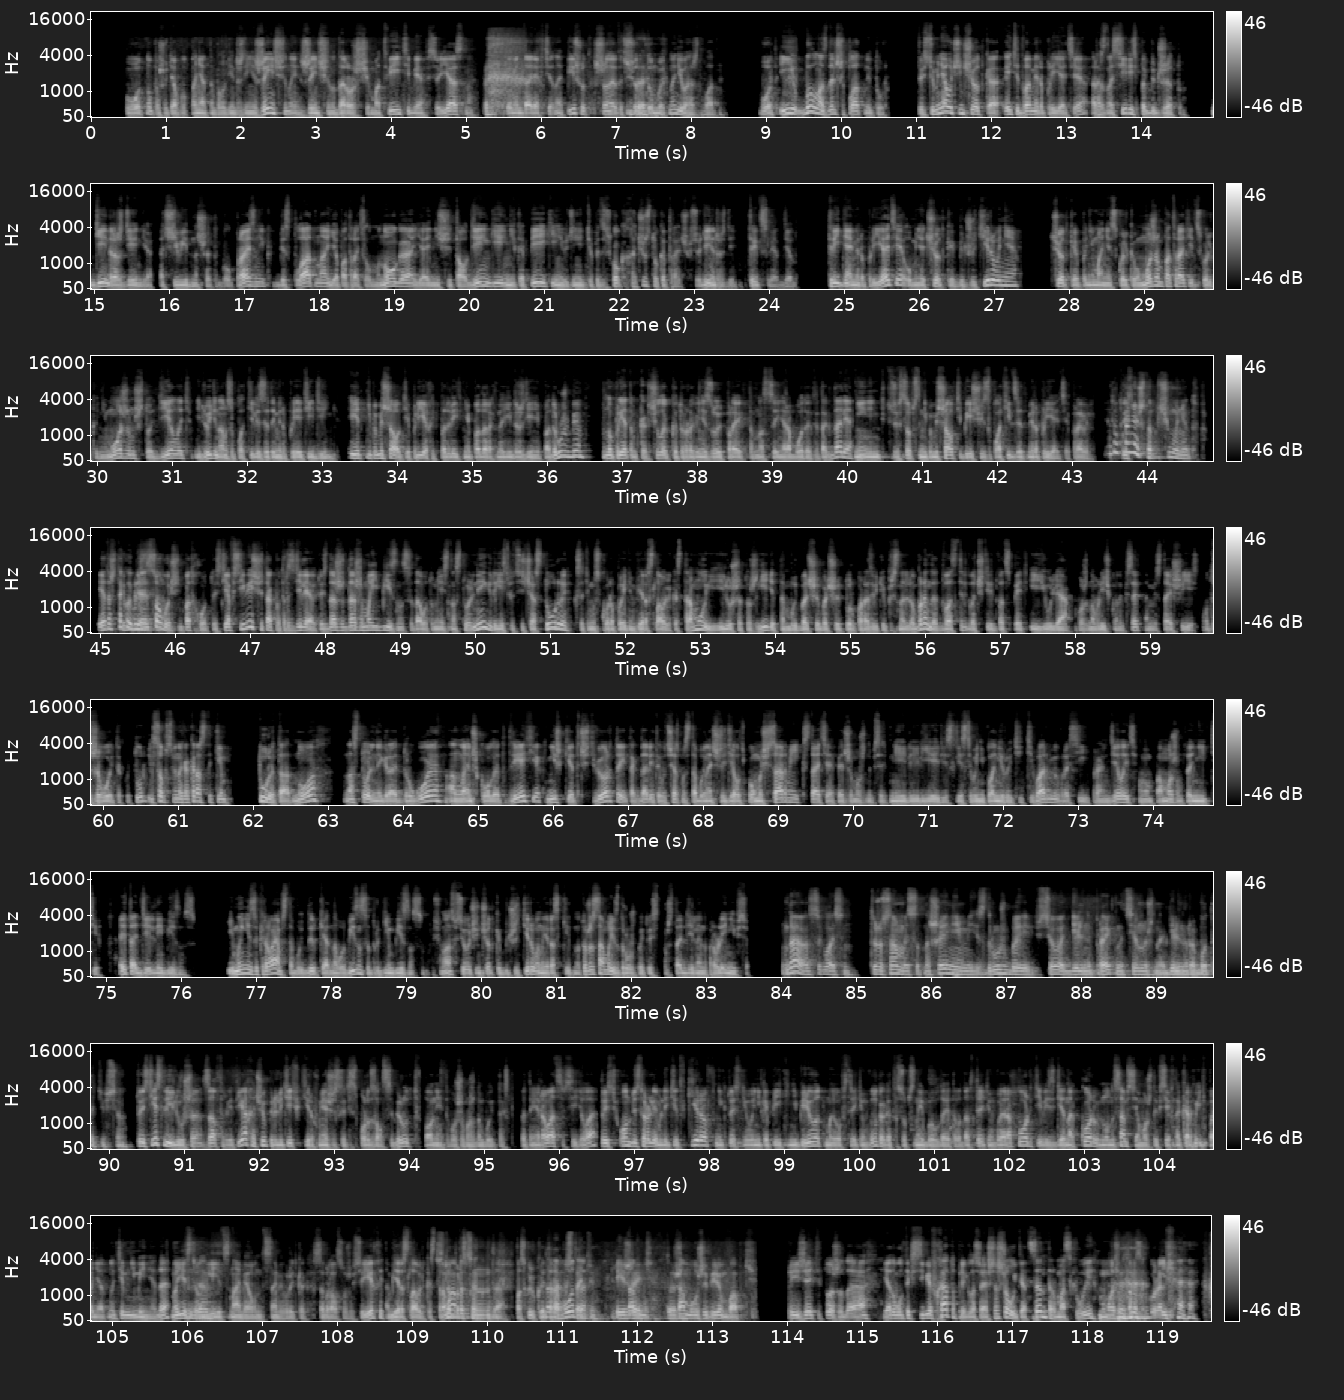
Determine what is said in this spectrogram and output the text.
Вот, ну, потому что у тебя, понятно, был день рождения женщины. Женщина дороже, чем Матвей тебе, все ясно. В комментариях тебе напишут, что на этот счет думают. Ну, неважно, ладно. Вот, и был у нас дальше платный тур. То есть у меня очень четко эти два мероприятия разносились по бюджету. День рождения. Очевидно, что это был праздник. Бесплатно. Я потратил много. Я не считал деньги, ни копейки, ни, ни типа, сколько хочу, столько трачу. Все, день рождения. 30 лет деду. Три дня мероприятия. У меня четкое бюджетирование четкое понимание, сколько мы можем потратить, сколько не можем, что делать. И люди нам заплатили за это мероприятие деньги. И это не помешало тебе приехать подарить мне подарок на день рождения по дружбе, но при этом, как человек, который организует проект, там на сцене работает и так далее, не, не, собственно, не помешал тебе еще и заплатить за это мероприятие, правильно? Ну, То конечно, есть... почему нет? И это же такой бизнесовый очень подход. То есть я все вещи так вот разделяю. То есть даже, даже мои бизнесы, да, вот у меня есть настольные игры, есть вот сейчас туры. Кстати, мы скоро поедем в Ярославль, Кострому, и Илюша тоже едет. Там будет большой-большой тур по развитию персонального бренда. 23, 24, 25 июля. Можно в личку написать, там места еще есть. Вот живой такой тур. И, собственно, как раз-таки тур это одно, Настольная игра – это другое, онлайн-школа – это третье, книжки – это четвертое и так далее. И вот сейчас мы с тобой начали делать помощь с армией. Кстати, опять же, можно написать мне или Илье, если, если вы не планируете идти в армию в России, правильно делаете, мы вам поможем туда не идти. Это отдельный бизнес. И мы не закрываем с тобой дырки одного бизнеса другим бизнесом. То есть у нас все очень четко бюджетировано и раскидано. То же самое и с дружбой, то есть просто отдельное направление и все. Да, согласен. То же самое с отношениями, с дружбой. Все отдельный проект, над всем нужно отдельно работать и все. То есть, если Илюша завтра говорит, я хочу прилететь в Киров, меня сейчас, кстати, спортзал соберут, вполне этого уже можно будет, так сказать, потренироваться, все дела. То есть, он без проблем летит в Киров, никто с него ни копейки не берет, мы его встретим, ну, как это, собственно, и было до этого, да, встретим в аэропорте, везде накормим, ну, он и сам себя может и всех накормить, понятно, но тем не менее, да. Но если да. он едет с нами, а он с нами вроде как собрался уже все ехать, там, Ярославль, Кострома, поскольку, да, поскольку да, это работа, кстати, приезжайте там, тоже. там мы уже берем бабки. Приезжайте тоже, да. Я думал, ты к себе в хату приглашаешь. А что у тебя? Центр Москвы. Мы можем там за Куралья.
